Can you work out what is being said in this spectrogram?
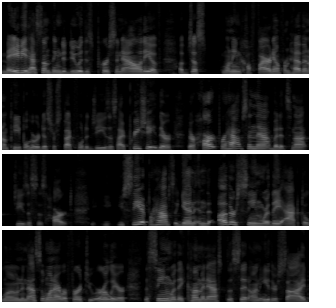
Maybe it has something to do with this personality of, of just wanting to call fire down from heaven on people who are disrespectful to Jesus. I appreciate their, their heart perhaps in that, but it's not Jesus' heart. You, you, see it perhaps again in the other scene where they act alone, and that's the one I referred to earlier, the scene where they come and ask to sit on either side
